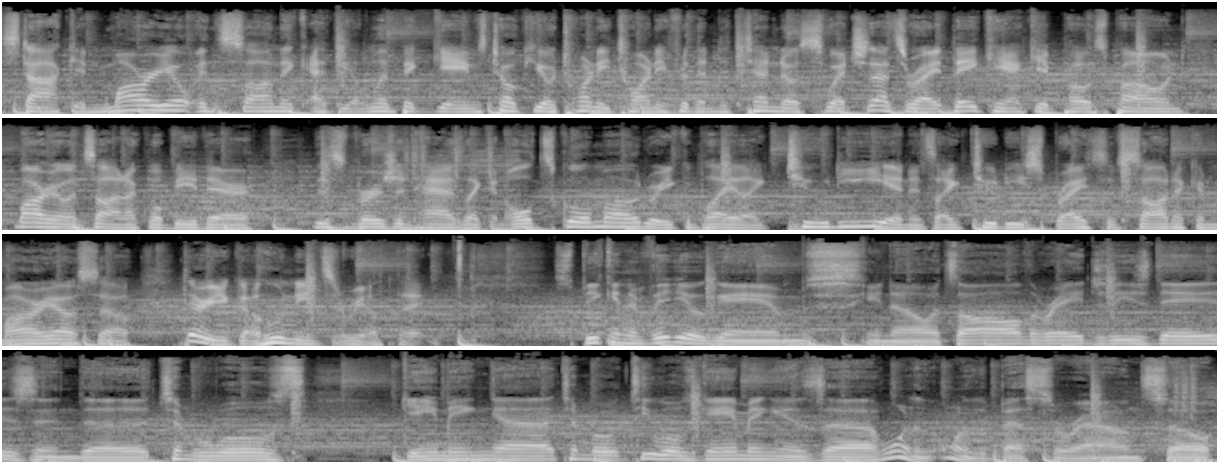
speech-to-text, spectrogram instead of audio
stock in Mario and Sonic at the Olympic Games Tokyo 2020 for the Nintendo Switch. That's right, they can't get postponed. Mario and Sonic will be there. This version has like an old school mode where you can play like 2D and it's like 2D sprites of Sonic and Mario. So there you go. Who needs the real thing? Speaking of video games, you know, it's all the rage these days, and uh, Timberwolves gaming, uh, Timber T Wolves gaming is uh, one of the, one of the best around. So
